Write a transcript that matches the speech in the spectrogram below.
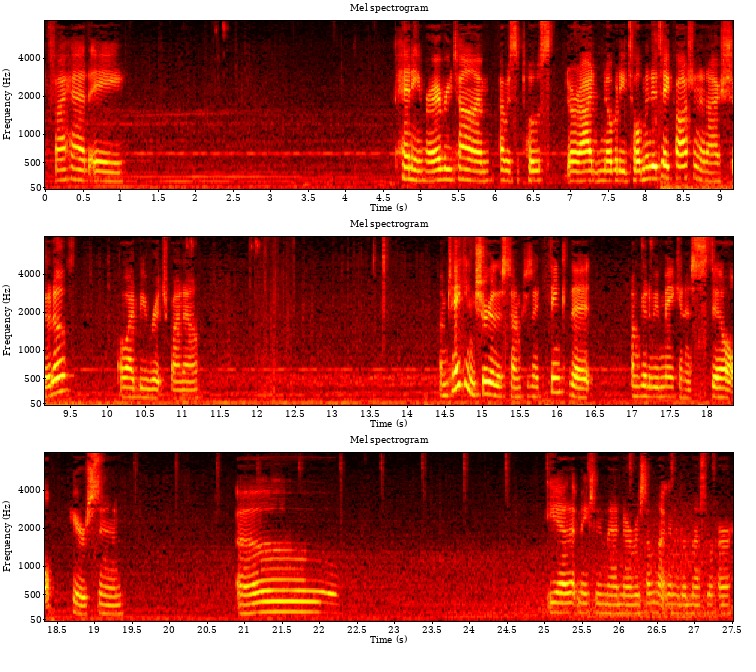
If I had a penny for every time I was supposed, or I nobody told me to take caution and I should have, oh, I'd be rich by now. I'm taking sugar this time because I think that I'm going to be making a still here soon. Oh. Yeah, that makes me mad nervous. I'm not to go mess with her.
